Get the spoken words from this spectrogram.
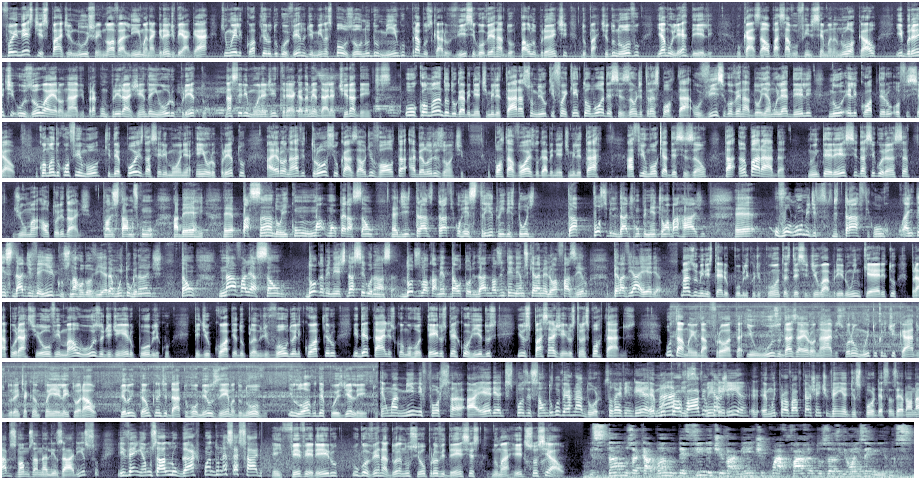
Foi neste spa de luxo em Nova Lima, na Grande BH, que um helicóptero do governo de Minas pousou no domingo para buscar o vice-governador Paulo Brant, do Partido Novo, e a mulher dele. O casal passava o fim de semana no local e Brant usou a aeronave para cumprir a agenda em Ouro Preto, na cerimônia de entrega da medalha Tiradentes. O comando do gabinete militar assumiu que foi quem tomou a decisão de transportar o vice-governador e a mulher dele no helicóptero oficial. O comando confirmou que depois da cerimônia em Ouro Preto, a aeronave trouxe o casal de volta a Belo Horizonte. O porta-voz do gabinete militar afirmou que a decisão está amparada no interesse da segurança de uma autoridade. Nós estamos com a BR é, passando e com uma, uma operação é, de tráfego restrito em virtude da possibilidade de rompimento de uma barragem. É, o volume de, de, tráfego, a intensidade de veículos na rodovia era muito grande. Então, na avaliação do gabinete da segurança, do deslocamento da autoridade, nós entendemos que era melhor fazê-lo pela via aérea. Mas o Ministério Público de Contas decidiu abrir um inquérito para apurar se houve mau uso de dinheiro público. Pediu cópia do plano de voo do helicóptero e detalhes como roteiros percorridos e os passageiros transportados. O tamanho da frota e o uso das aeronaves foram muito criticados durante a campanha eleitoral pelo então candidato Romeu Zema, do Novo, e logo depois de eleito. Tem uma mini força aérea à disposição do governador. Você vai vender aeronaves? É muito provável Venderia? Que a, é, é muito provável que a gente venha dispor dessas aeronaves, vamos analisar isso e venhamos a alugar quando necessário. Em fevereiro, o governador anunciou providências numa rede social. Estamos acabando definitivamente com a farra dos aviões em Minas.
